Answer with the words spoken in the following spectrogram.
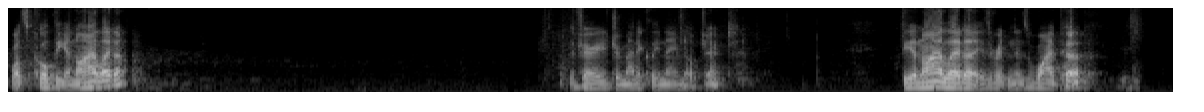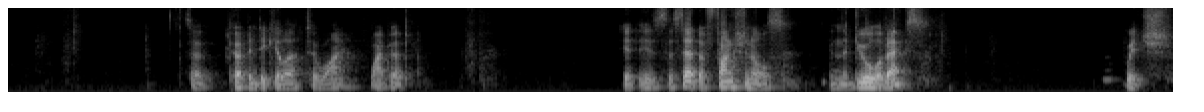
what's called the annihilator. A very dramatically named object. The annihilator is written as y perp. So perpendicular to y, y perp. It is the set of functionals in the dual of x, which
